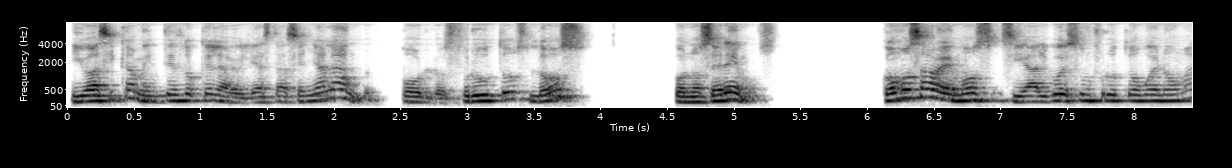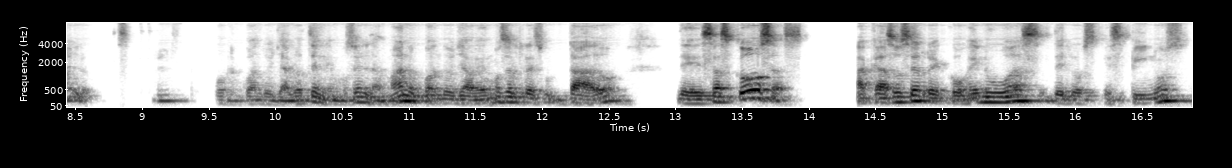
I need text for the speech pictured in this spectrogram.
Y básicamente es lo que la Biblia está señalando. Por los frutos los conoceremos. ¿Cómo sabemos si algo es un fruto bueno o malo? Cuando ya lo tenemos en la mano, cuando ya vemos el resultado de esas cosas. ¿Acaso se recogen uvas de los espinos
